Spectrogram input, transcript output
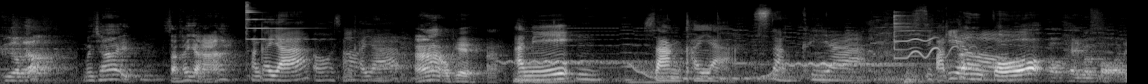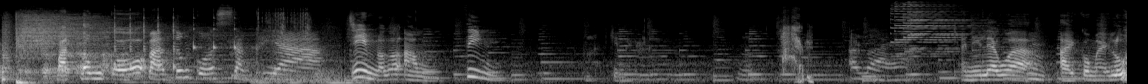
เกือบๆแล้ว ไม่ใช่ สังขยา สังขยะอ๋อสังขยะอ่าโอเคอะอันนี้อืมสังขยะสังขยาปลาเกี่ยต้วงโกะเอาใครมาสอนเนี่ยปลาต้งโกะปลาตุ้งโก๋อสังขยาจิ้มแล้วก็อ่สิ่งำกินเลยค่ะอร่อยอะอันนี้เรียกว่าอืม ไอก็ไม่รู้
